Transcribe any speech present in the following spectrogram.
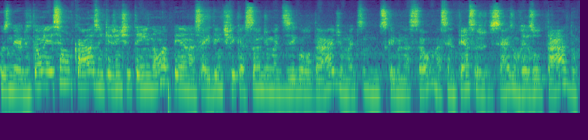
os negros. Então esse é um caso em que a gente tem não apenas a identificação de uma desigualdade, uma discriminação nas sentenças judiciais, um resultado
